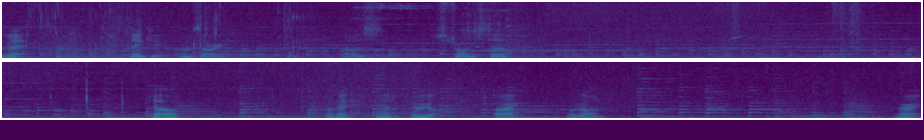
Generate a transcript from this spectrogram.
Okay. Thank you. I'm sorry. I was destroying stuff. Uh oh. Okay, yeah, here we go. Alright, we're going. Alright.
